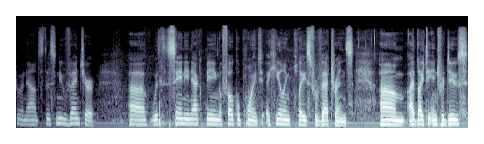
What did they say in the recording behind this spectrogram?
to announce this new venture uh, with Sandy Neck being a focal point, a healing place for veterans. Um, I'd like to introduce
